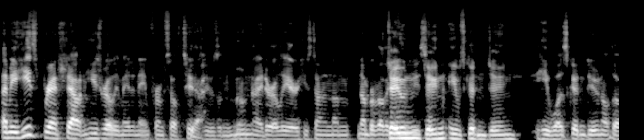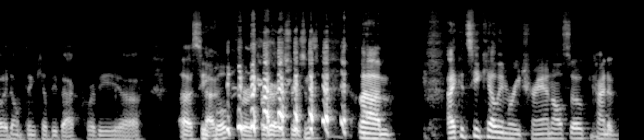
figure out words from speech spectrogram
I mean he's branched out and he's really made a name for himself too. Yeah. He was in Moon Knight earlier. He's done a num- number of other Dune. Dune. He was good in Dune. He was good in Dune, although I don't think he'll be back for the uh, uh, sequel for, for various reasons. Um, I could see Kelly Marie Tran also Mm. kind of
